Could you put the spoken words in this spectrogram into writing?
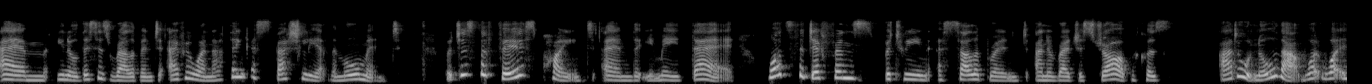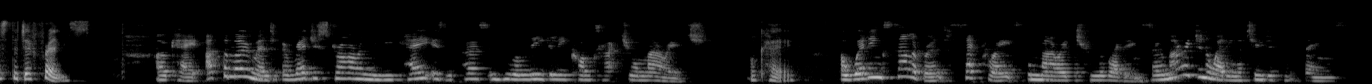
um, you know, this is relevant to everyone, I think, especially at the moment. But just the first point um, that you made there, what's the difference between a celebrant and a registrar? Because I don't know that. What What is the difference? Okay, at the moment, a registrar in the UK is the person who will legally contract your marriage. Okay. A wedding celebrant separates the marriage from the wedding. So, a marriage and a wedding are two different things.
